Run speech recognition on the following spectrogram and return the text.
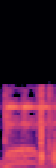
back.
